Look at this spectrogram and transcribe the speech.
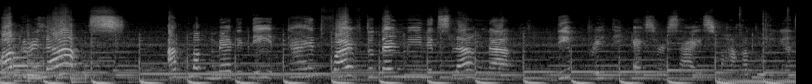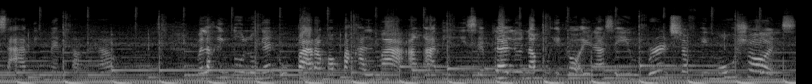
Mag-relax at mag-meditate kahit 5 to 10 minutes lang na deep breathing exercise. Makakatulong yan sa ating mental health. Malaking tulong yan para mapakalma ang ating isip. Lalo na kung ikaw ay nasa iyong verge of emotions.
